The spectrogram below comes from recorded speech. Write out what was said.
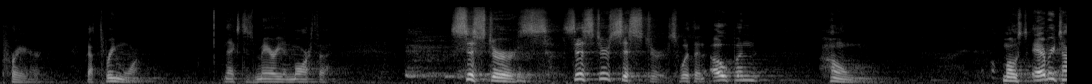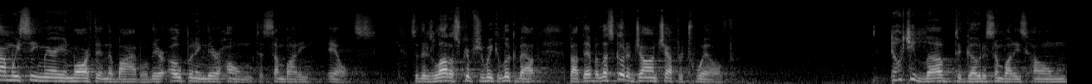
prayer. We've got three more. Next is Mary and Martha sisters, sisters, sisters, with an open home. Most every time we see Mary and Martha in the Bible, they're opening their home to somebody else. So there's a lot of scripture we could look about, about that, but let's go to John chapter 12. Don't you love to go to somebody's home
